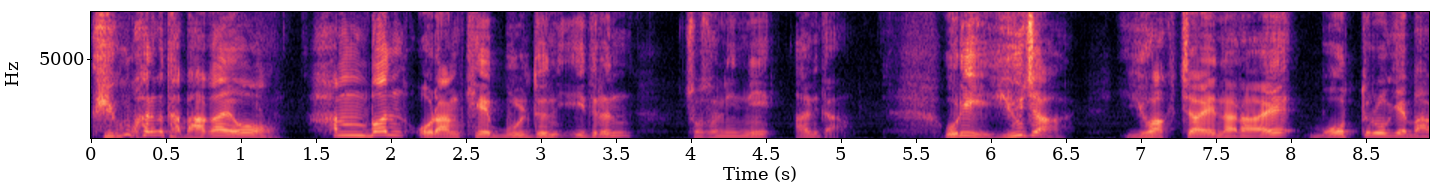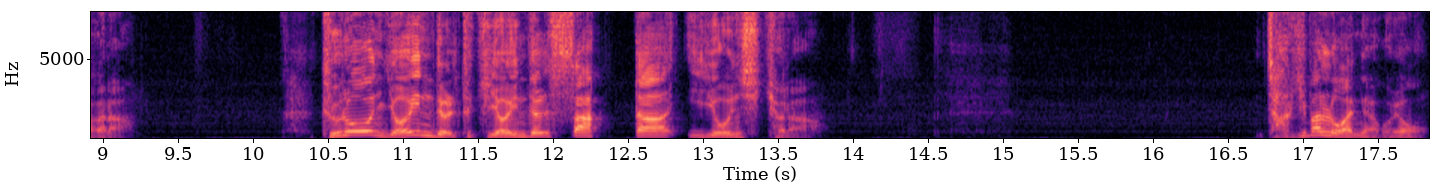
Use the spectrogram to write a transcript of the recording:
귀국하는 거 다 막아요. 한 번 오랑캐 물든 이들은 조선인이 아니다. 우리 유자, 유학자의 나라에 못 들어오게 막아라. 들어온 여인들, 특히 여인들 싹 다 이혼시켜라. 자기 발로 왔냐고요?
